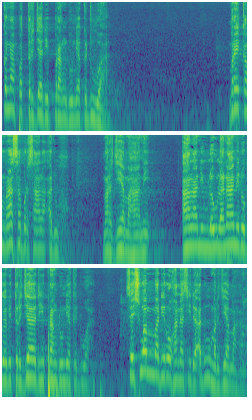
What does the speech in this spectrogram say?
Kenapa terjadi perang dunia kedua? Mereka merasa bersalah. Aduh, marjia mahami alani ula-ula nami do gabi terjadi perang dunia kedua. Sesuamma di rohana sida adu marjia mahal.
